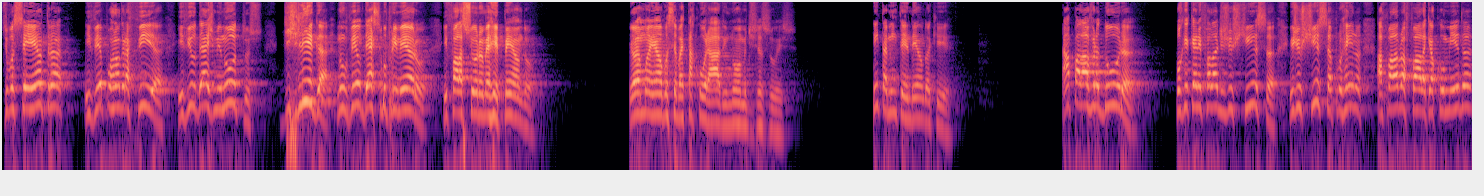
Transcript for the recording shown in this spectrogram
Se você entra e vê pornografia e viu 10 minutos, Desliga, não vê o décimo primeiro e fala, Senhor, eu me arrependo. E amanhã você vai estar curado em nome de Jesus. Quem está me entendendo aqui? É uma palavra dura, porque querem falar de justiça. E justiça para o reino, a palavra fala que a comida,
